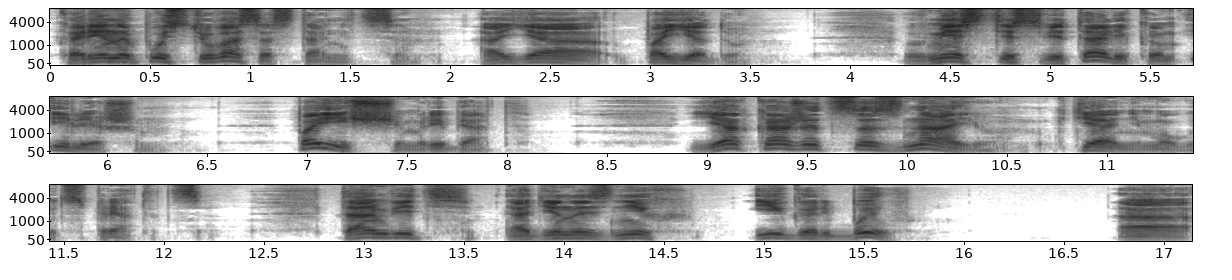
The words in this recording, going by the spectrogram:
Карина пусть у вас останется, а я поеду. Вместе с Виталиком и Лешем. Поищем ребят. Я, кажется, знаю, где они могут спрятаться. Там ведь один из них, Игорь, был, а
